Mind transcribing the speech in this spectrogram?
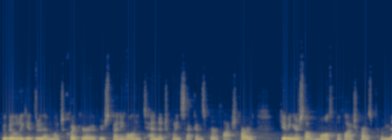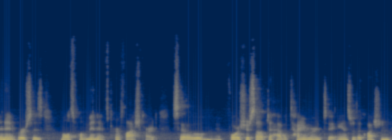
You'll be able to get through them much quicker if you're spending only 10 to 20 seconds per flashcard, giving yourself multiple flashcards per minute versus multiple minutes per flashcard. So force yourself to have a timer to answer the question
